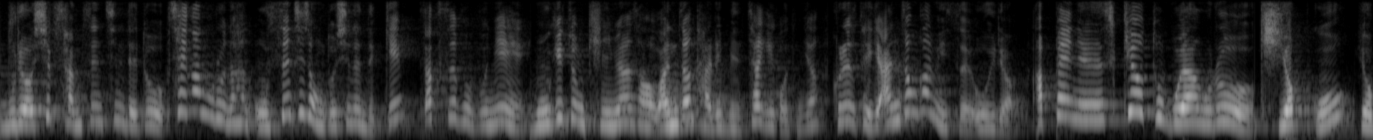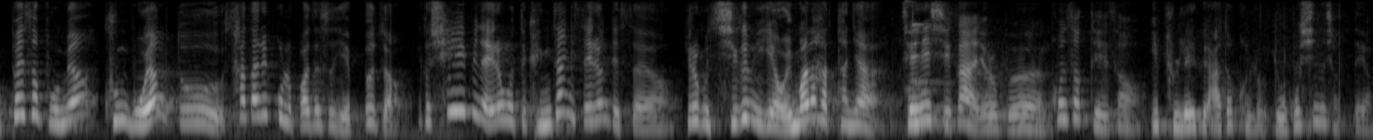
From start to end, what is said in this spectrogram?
무려 13cm인데도 체감으로는 한 5cm 정도 신은 느낌? 삭스 부분이 목이 좀 길 면서 완전 다리 밀착이거든요. 그래서 되게 안정감이 있어요, 오히려. 앞에는 스퀘어토 모양으로 귀엽고 옆에서 보면 군 모양도 사다리꼴로 빠져서 예쁘죠? 이거 쉐입이나 이런 것도 굉장히 세련됐어요. 여러분 지금 이게 얼마나 핫하냐? 제니 씨가 여러분 콘서트에서 이 블랙을 아더 컬러 요거 신으셨대요.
